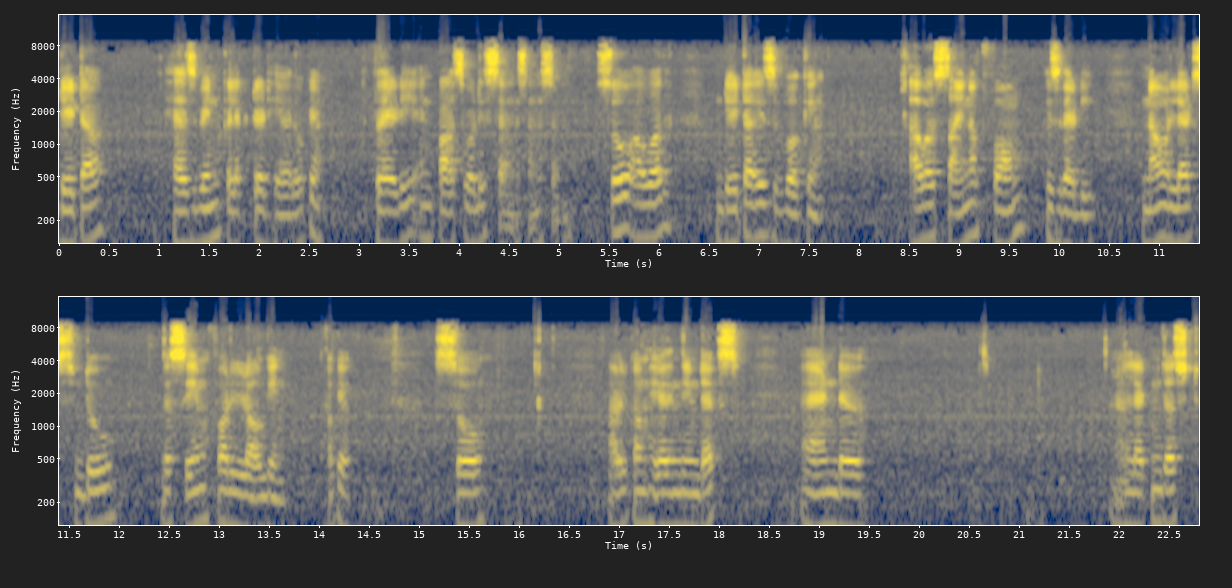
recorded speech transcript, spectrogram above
data has been collected here okay? Freddy and password is 777 so our data is working. Our sign up form is ready. Now let's do the same for login okay? So I will come here in the index and, uh, and let me just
